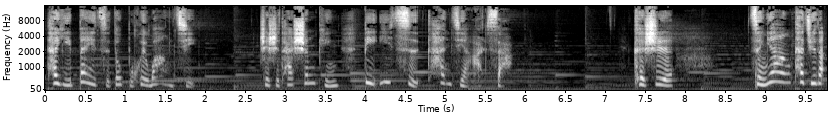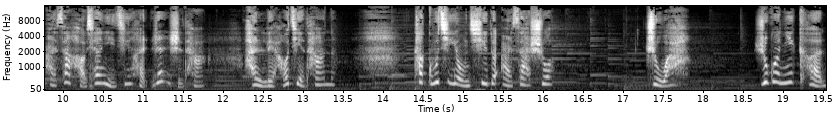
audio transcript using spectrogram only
他一辈子都不会忘记。这是他生平第一次看见尔萨。可是，怎样他觉得尔萨好像已经很认识他，很了解他呢？他鼓起勇气对尔萨说：“主啊，如果你肯，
